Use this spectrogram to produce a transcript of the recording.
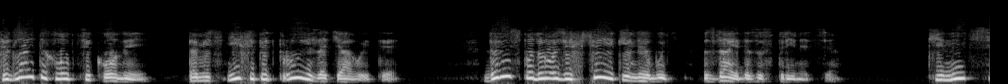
Сідлайте, хлопці, коней, та міцніше підпруги затягуйте. Дивись по дорозі ще який-небудь зайде зустрінеться. Кінець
